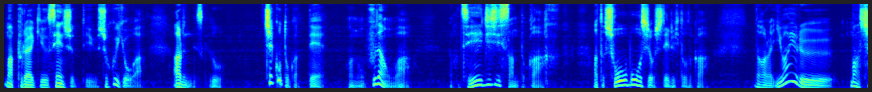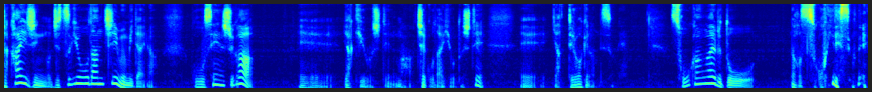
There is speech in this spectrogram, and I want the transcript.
まあ、プロ野球選手っていう職業があるんですけど、チェコとかって、あの、普段は、税理士さんとか、あと消防士をしている人とか、だから、いわゆる、まあ、社会人の実業団チームみたいな、こう、選手が、えー、野球をして、まあ、チェコ代表として、えー、やってるわけなんですよね。そう考えると、なんかすごいですよね。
